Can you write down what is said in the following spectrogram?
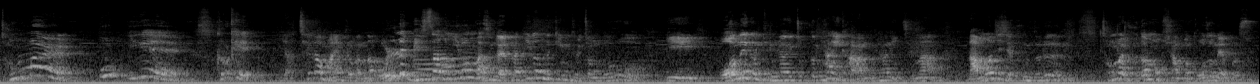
정말 어 이게 그렇게 야채가 많이 들어갔나 원래 밀싹이 이런 맛인가 약간 이런 느낌이 들 정도로 이 원액은 분명히 조금 향이 강한 편이 있지만 나머지 제품들은 정말 부담 없이 한번 도전해 볼 수.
